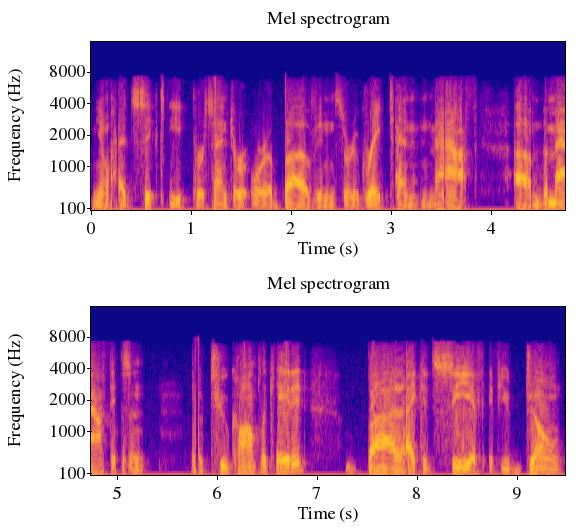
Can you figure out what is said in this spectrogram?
you know had 60% or, or above in sort of grade 10 math, um, the math isn't know, too complicated, but I could see if, if you don't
